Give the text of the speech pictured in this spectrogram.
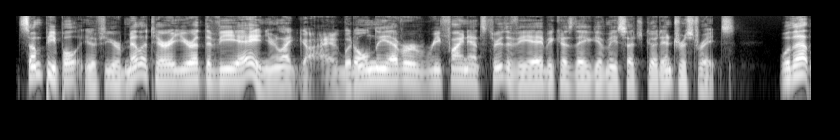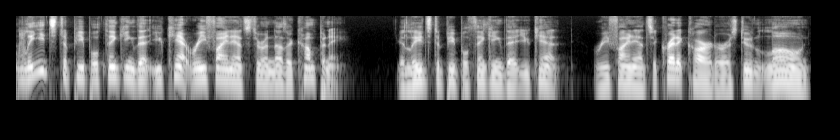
some people, if you're military, you're at the VA and you're like, I would only ever refinance through the VA because they give me such good interest rates. Well, that leads to people thinking that you can't refinance through another company. It leads to people thinking that you can't refinance a credit card or a student loan,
